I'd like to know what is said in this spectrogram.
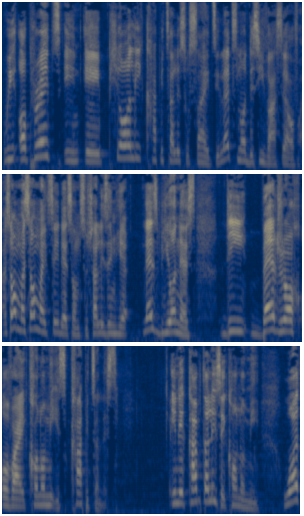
we operate in a purely capitalist society. Let's not deceive ourselves. Some, some might say there's some socialism here. Let's be honest. The bedrock of our economy is capitalist. In a capitalist economy, what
